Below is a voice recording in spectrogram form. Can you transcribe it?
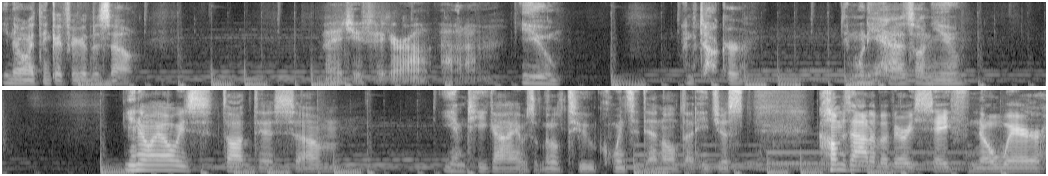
You know, I think I figured this out. What did you figure out, Adam? You and Tucker and what he has on you. You know, I always thought this um, EMT guy was a little too coincidental that he just comes out of a very safe nowhere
